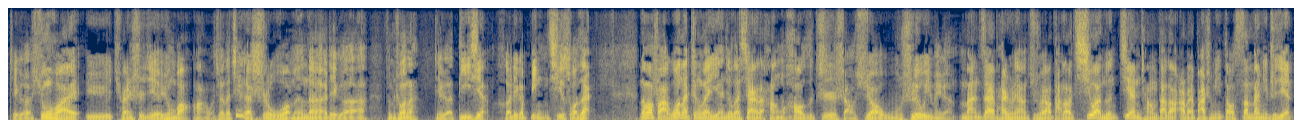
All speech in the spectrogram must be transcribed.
这个胸怀与全世界拥抱啊，我觉得这个是我们的这个怎么说呢？这个底线和这个摒弃所在。那么法国呢，正在研究的下一代航母耗资至少需要五十六亿美元，满载排水量据说要达到七万吨，舰长达到二百八十米到三百米之间，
